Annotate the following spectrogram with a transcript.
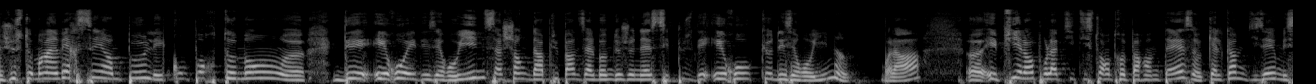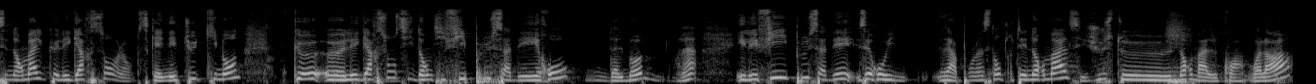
justement inverser un peu les comportements euh, des héros et des héroïnes, sachant que dans la plupart des albums de jeunesse, c'est plus des héros que des héroïnes. Voilà. Euh, et puis alors pour la petite histoire entre parenthèses, quelqu'un me disait mais c'est normal que les garçons, alors parce qu'il y a une étude qui montre que euh, les garçons s'identifient plus à des héros d'albums, voilà, et les filles plus à des héroïnes. Là, pour l'instant, tout est normal, c'est juste euh, normal, quoi. Voilà.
